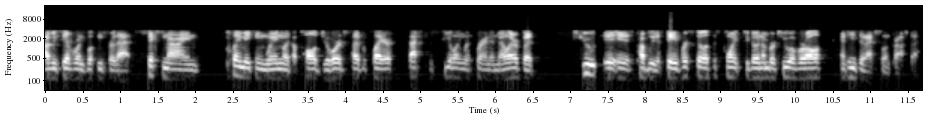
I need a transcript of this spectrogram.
Obviously, everyone's looking for that six nine playmaking wing, like a Paul George type of player. That's the ceiling with Brandon Miller. But Scoot is probably the favorite still at this point to go number two overall, and he's an excellent prospect.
